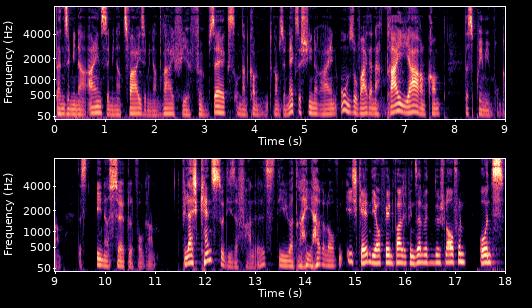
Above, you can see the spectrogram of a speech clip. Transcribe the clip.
dann Seminar 1, Seminar 2, Seminar 3, 4, 5, 6 und dann kommt, kommst du in die nächste Schiene rein und so weiter. Nach drei Jahren kommt das Premium-Programm, das Inner Circle-Programm. Vielleicht kennst du diese Funnels, die über drei Jahre laufen. Ich kenne die auf jeden Fall. Ich bin selber durchlaufen. Und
